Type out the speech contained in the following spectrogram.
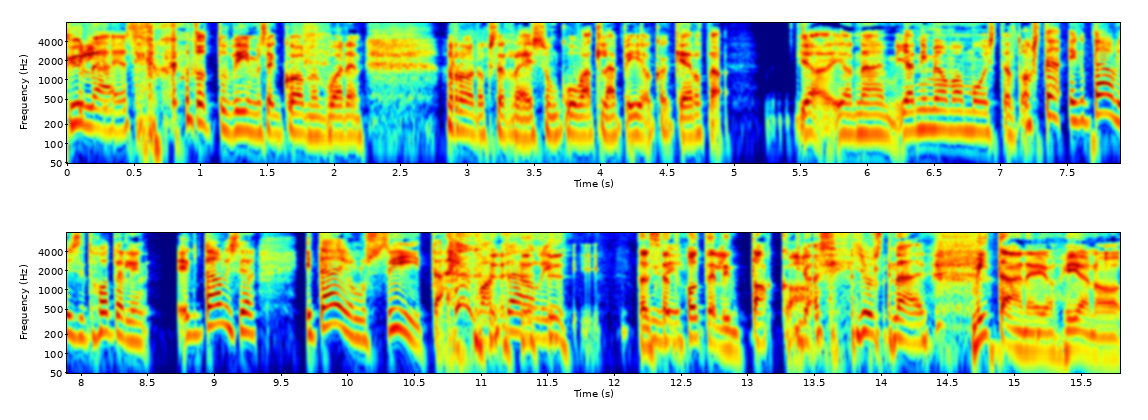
kylään ja sitten on katsottu viimeisen kolmen vuoden Roodoksen reissun kuvat läpi joka kerta. Ja, ja, näin, ja nimenomaan muisteltu. Tämä, eikö oli sitten hotellin, eikö tämä oli siellä, ei tämä ei ollut siitä, vaan tämä oli... Tai sieltä niin. hotellin takaa. Ja, just näin. Mitään ei ole hienoa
